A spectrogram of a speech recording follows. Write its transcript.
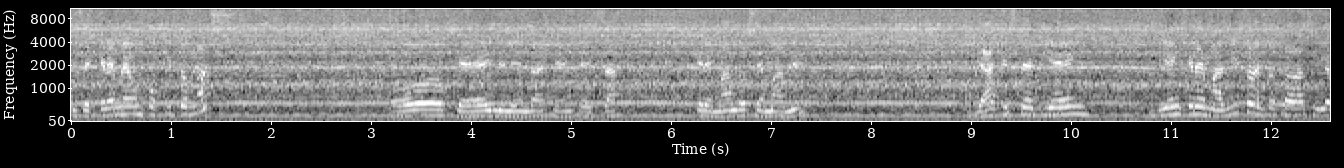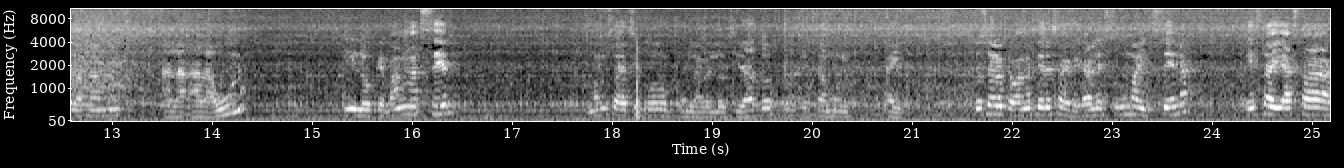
Si se creme un poquito más. Ok, mi linda gente, está cremándose más, Ya que esté bien, bien cremadito, entonces ahora sí le bajamos a la, a la 1. Y lo que van a hacer, vamos a ver si puedo en la velocidad 2 porque está muy ahí. Entonces lo que van a hacer es agregarle su maicena. Esta ya está,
